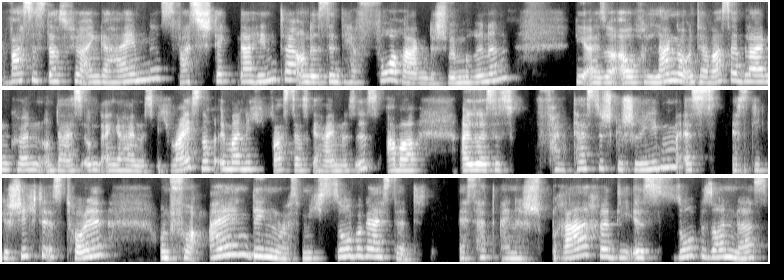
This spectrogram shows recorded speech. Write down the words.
was ist das für ein Geheimnis? Was steckt dahinter? Und es sind hervorragende Schwimmerinnen die also auch lange unter Wasser bleiben können und da ist irgendein Geheimnis. Ich weiß noch immer nicht, was das Geheimnis ist, aber also es ist fantastisch geschrieben, es, es, die Geschichte ist toll und vor allen Dingen, was mich so begeistert, es hat eine Sprache, die ist so besonders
